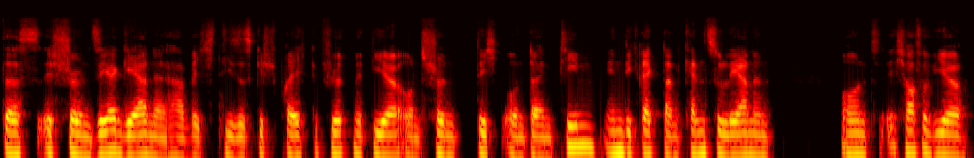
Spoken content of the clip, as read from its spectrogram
Das ist schön. Sehr gerne habe ich dieses Gespräch geführt mit dir und schön dich und dein Team indirekt dann kennenzulernen. Und ich hoffe, wir,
